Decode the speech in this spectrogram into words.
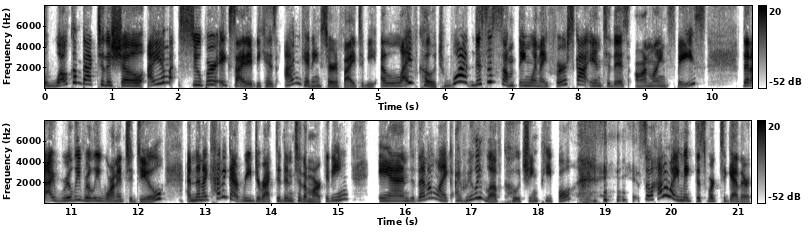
welcome back to the show. I am super excited because I'm getting certified to be a life coach. What? This is something when I first got into this online space that I really, really wanted to do. And then I kind of got redirected into the marketing. And then I'm like, I really love coaching people. so, how do I make this work together?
